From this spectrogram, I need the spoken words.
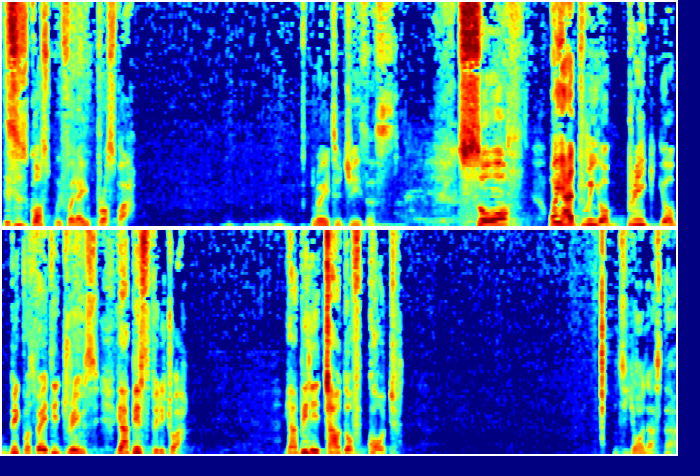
This is God's will for that you prosper. Glory to Jesus. So when you are doing your big, your big prosperity dreams, you are being spiritual. You are being a child of God. Do you understand?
